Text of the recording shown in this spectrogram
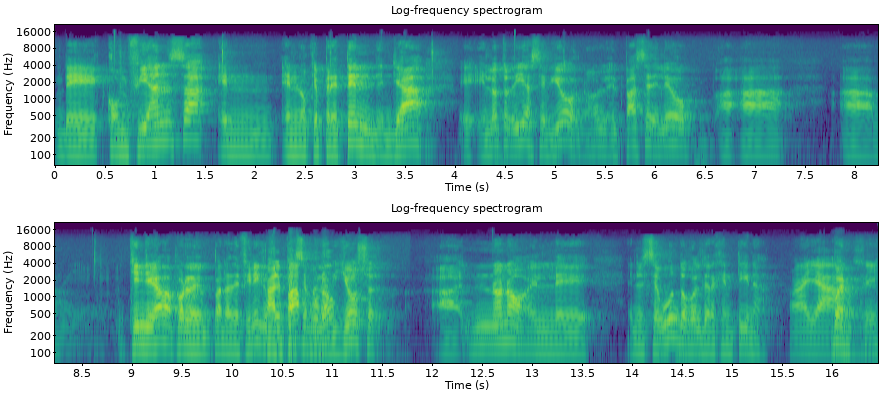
de confianza en, lo que pretenden. Ya eh, el otro día se vio ¿no? el pase de Leo a, ¿Quién llegaba para definir? Al pase maravilloso. Ah, ¿no? no, el, en el segundo gol de Argentina. Ah, ya. Bueno, sí.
